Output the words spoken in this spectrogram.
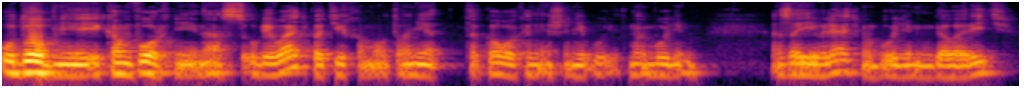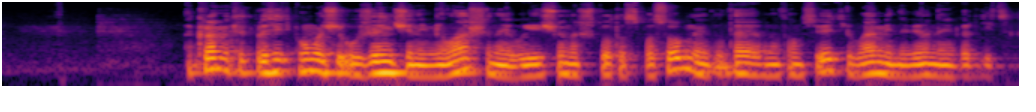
удобнее и комфортнее нас убивать по-тихому, то нет, такого, конечно, не будет. Мы будем заявлять, мы будем говорить. А кроме как просить помощи у женщины Милашиной, вы еще на что-то способны, тогда на том свете вами, наверное, гордиться.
